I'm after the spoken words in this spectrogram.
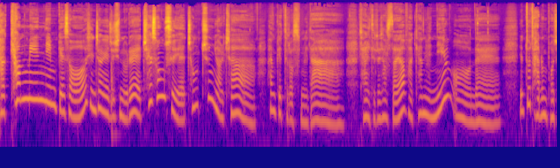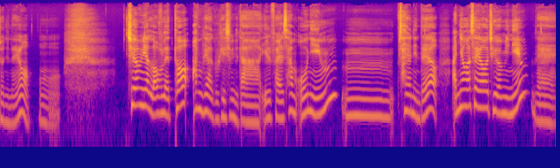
박현민님께서 신청해 주신 노래 최성수의 청춘열차 함께 들었습니다. 잘 들으셨어요? 박현민님? 어, 네. 또 다른 버전이네요. 어. 주현미의 러브레터 함께하고 계십니다. 1835님, 음, 사연인데요. 안녕하세요, 주현미님. 네.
